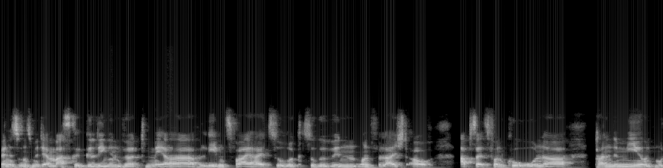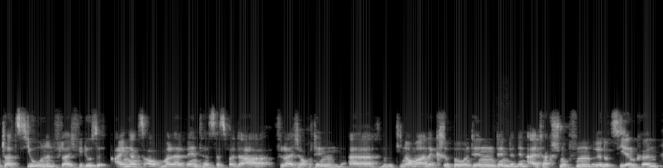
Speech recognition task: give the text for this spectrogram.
wenn es uns mit der Maske gelingen wird, mehr Lebensfreiheit zurückzugewinnen und vielleicht auch abseits von Corona, Pandemie und Mutationen, vielleicht wie du es eingangs auch mal erwähnt hast, dass wir da vielleicht auch den, äh, die normale Grippe und den, den, den Alltagsschnupfen reduzieren können,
